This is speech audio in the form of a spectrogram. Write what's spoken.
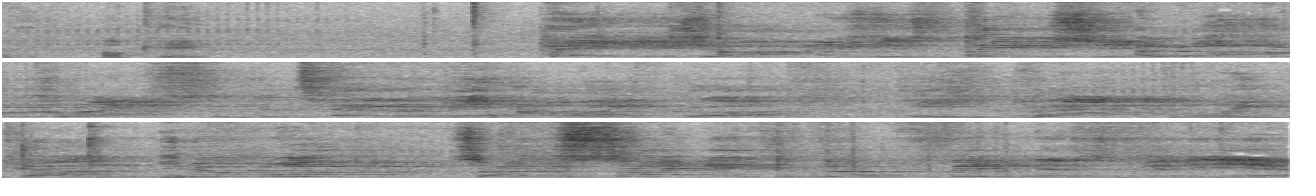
Wait, okay. Hey guys, it's Dixie. A lot of requests have been telling me how I got these bad boy guns. You know what? So I decided to do a fitness video.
